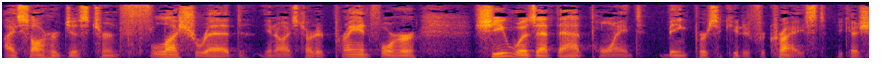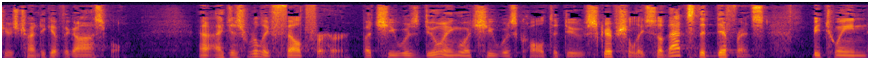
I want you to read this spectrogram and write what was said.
I saw her just turn flush red. You know, I started praying for her. She was at that point being persecuted for Christ because she was trying to give the gospel. And I just really felt for her. But she was doing what she was called to do scripturally. So that's the difference between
